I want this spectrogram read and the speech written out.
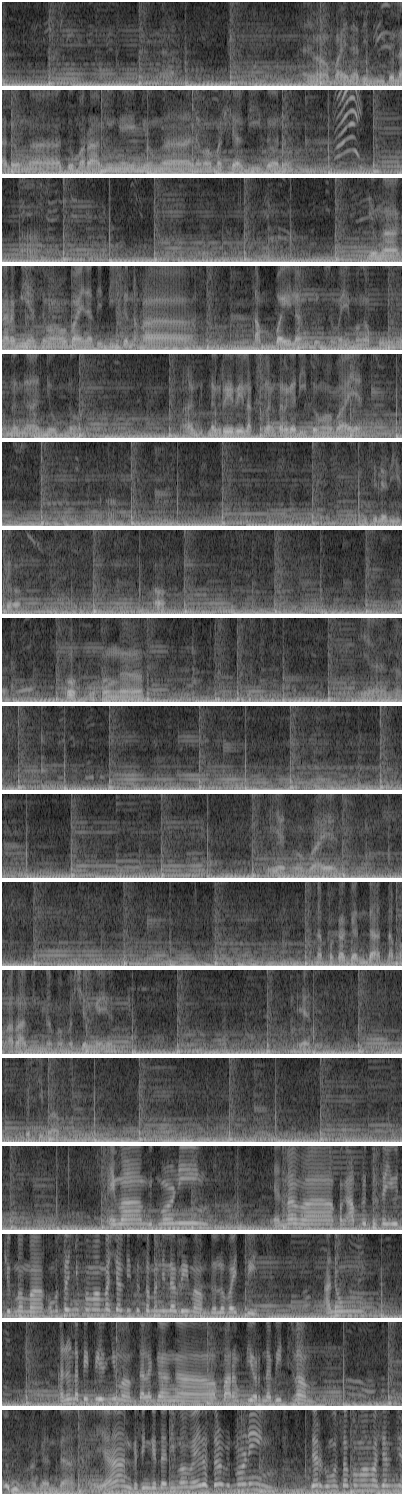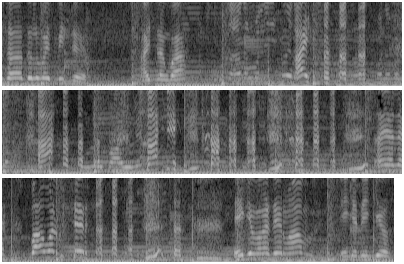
Ayan mga bahay natin dito, lalong uh, dumarami ngayon yung uh, namamasyal dito, no? Uh, yung uh, karamihan sa mga kababayan natin dito naka tambay lang dun sa may mga puno ng uh, nyug, no? Uh, nagre-relax lang talaga dito mga bayan. sila dito. Oh. Oh, mukhang uh, yan ah. Ayan mga bayan. Napakaganda at napakaraming namamasyal ngayon. Ayan oh. Ito si ma'am. Hi ma'am, good morning. Yan ma'am, uh, pag-upload to sa YouTube ma'am. Uh, kumusta niyo pamamasyal dito sa Manila Bay ma'am, Dolomite Beach? Anong anong napipil niyo ma'am? Talagang uh, parang pure na beach ma'am. Maganda. Ayan, kasing ganda ni ma'am. Hello sir, good morning. Sir, kumusta pamamasyal niyo sa Dolomite Beach sir? Ayos lang ba? Kung saan ang maligo eh. Ay! Kulay violet. Ay! Ayan na. Bawal pa, sir. thank you mga sir, ma'am. Thank you, thank you.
